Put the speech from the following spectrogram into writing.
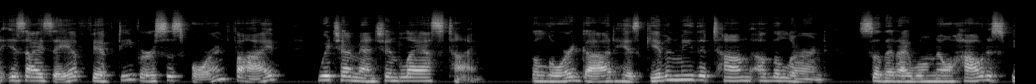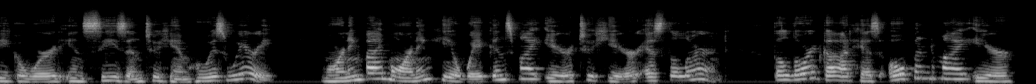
is Isaiah 50, verses 4 and 5, which I mentioned last time. The Lord God has given me the tongue of the learned so that I will know how to speak a word in season to him who is weary. Morning by morning, he awakens my ear to hear as the learned. The Lord God has opened my ear,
